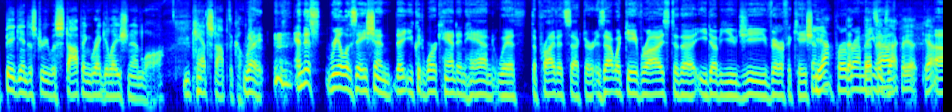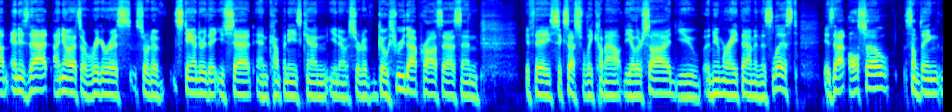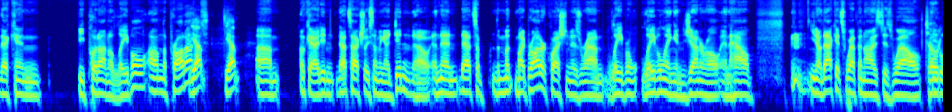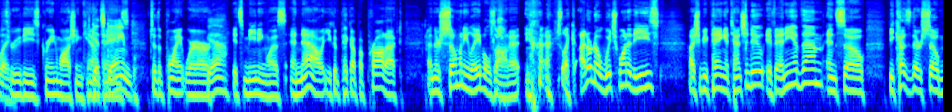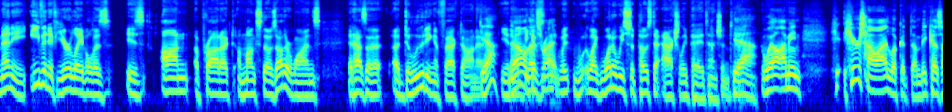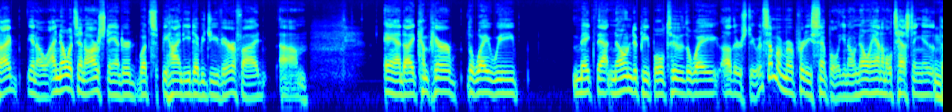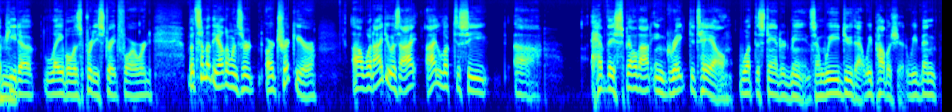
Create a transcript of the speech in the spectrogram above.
big industry was stopping regulation and law. You can't stop the culture. Right. and this realization that you could work hand in hand with the private sector, is that what gave rise to the EWG verification yeah, program that, that you have? That's exactly it. Yeah. Um, and is that, I know that's a rigorous sort of standard that you set and companies can, you know, sort of go through that process and if they successfully come out the other side, you enumerate them in this list. Is that also something that can be put on a label on the product. Yep. Yep. Um, okay, I didn't. That's actually something I didn't know. And then that's a the, my broader question is around label labeling in general and how you know that gets weaponized as well. Totally through these greenwashing campaigns. Gets gamed to the point where yeah. it's meaningless. And now you can pick up a product and there's so many labels on it. it's like I don't know which one of these. I should be paying attention to, if any of them. And so, because there's so many, even if your label is is on a product amongst those other ones, it has a, a diluting effect on it. Yeah, you know, no, that's right. like, what are we supposed to actually pay attention to? Yeah, well, I mean, here's how I look at them because I, you know, I know what's in our standard, what's behind EWG verified, um, and I compare the way we make that known to people to the way others do. And some of them are pretty simple. You know, no animal testing. Uh, mm-hmm. The PETA label is pretty straightforward. But some of the other ones are, are trickier. Uh, what I do is I, I look to see uh, have they spelled out in great detail what the standard means? And we do that. We publish it. We've been,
